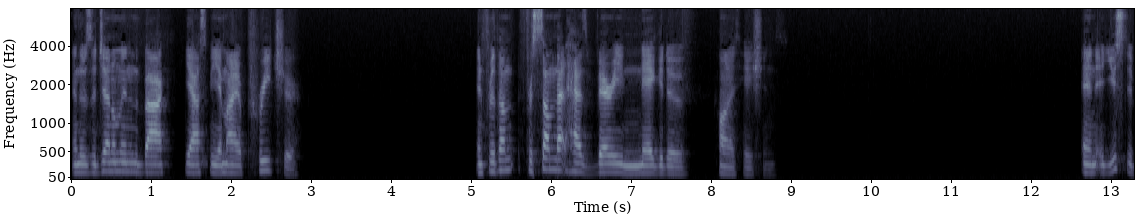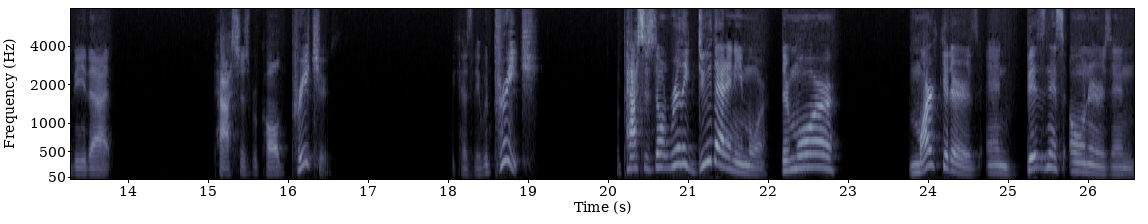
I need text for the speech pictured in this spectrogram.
And there's a gentleman in the back, he asked me, Am I a preacher? And for, them, for some, that has very negative connotations. And it used to be that pastors were called preachers because they would preach. But pastors don't really do that anymore. They're more marketers and business owners and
